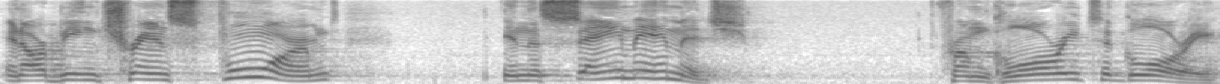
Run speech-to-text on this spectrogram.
and are being transformed in the same image from glory to glory,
